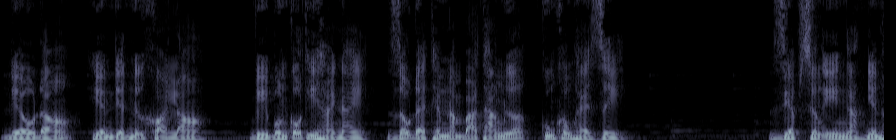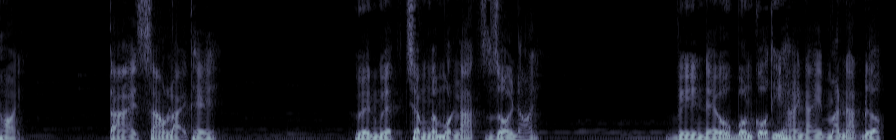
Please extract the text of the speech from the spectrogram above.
Điều đó hiền điệt nữ khỏi lo, Vì bốn cỗ thi hài này, Dẫu để thêm năm ba tháng nữa Cũng không hề gì. Diệp Sương Y ngạc nhiên hỏi, Tại sao lại thế? Huyền Nguyệt trầm ngâm một lát rồi nói, Vì nếu bốn cỗ thi hài này mà nát được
